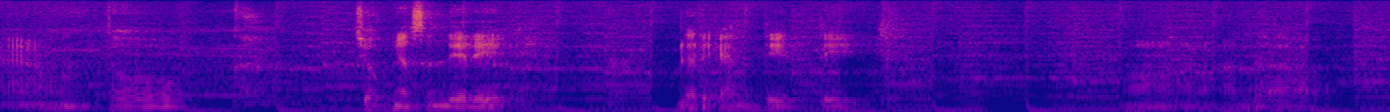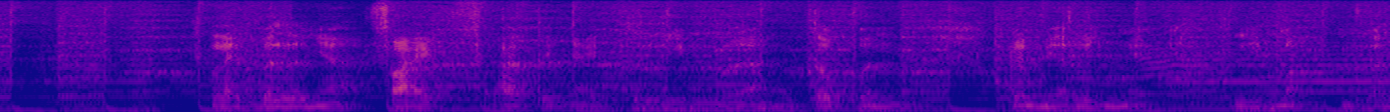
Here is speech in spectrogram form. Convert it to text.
nah untuk joknya sendiri dari entity nah, ada labelnya 5 artinya itu 5 ataupun Premier 5 5 bukan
